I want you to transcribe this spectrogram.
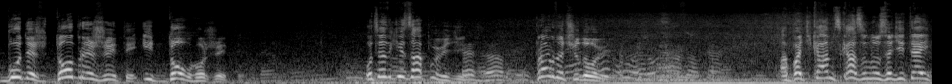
Будеш добре жити і довго жити. Оце такі заповіді. Правда чудові? А батькам сказано за дітей:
